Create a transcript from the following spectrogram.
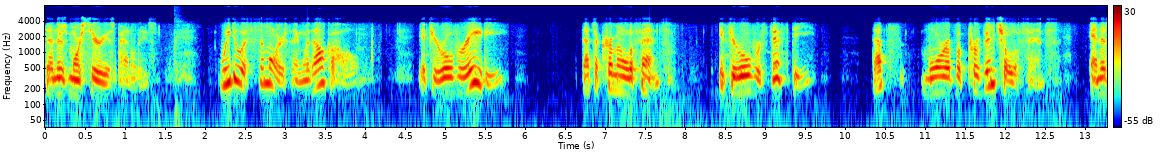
then there's more serious penalties. We do a similar thing with alcohol. If you're over 80, that's a criminal offense. If you're over 50, that's more of a provincial offense and is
